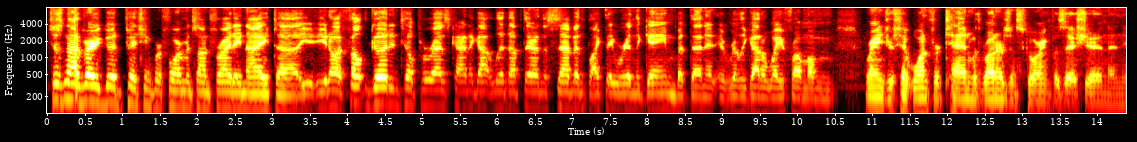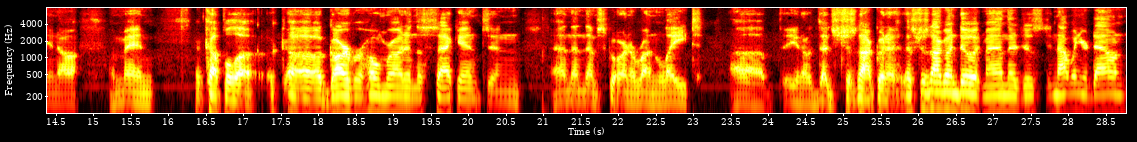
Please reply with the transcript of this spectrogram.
just not a very good pitching performance on Friday night. Uh, you, you know it felt good until Perez kind of got lit up there in the seventh, like they were in the game, but then it, it really got away from them. Rangers hit one for ten with runners in scoring position, and you know, man a couple of uh, Garver home run in the second, and and then them scoring a run late. Uh, you know, that's just not gonna. That's just not gonna do it, man. They're just not when you're down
